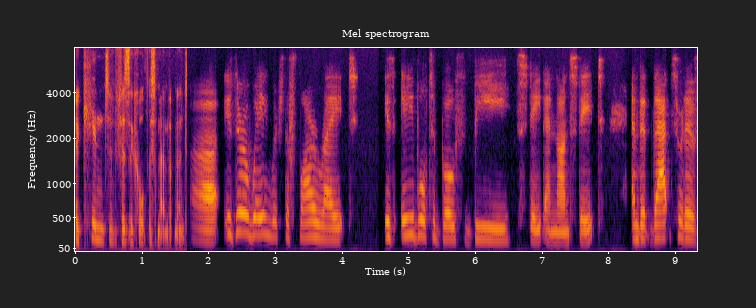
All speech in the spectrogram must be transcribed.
akin to physical dismemberment. Uh, is there a way in which the far right is able to both be state and non-state, and that that sort of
